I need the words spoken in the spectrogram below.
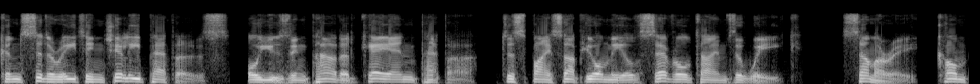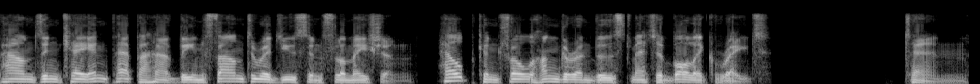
Consider eating chili peppers, or using powdered cayenne pepper, to spice up your meals several times a week. Summary. Compounds in cayenne pepper have been found to reduce inflammation, help control hunger and boost metabolic rate. 10.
